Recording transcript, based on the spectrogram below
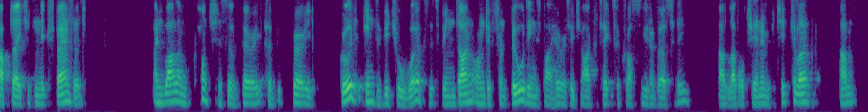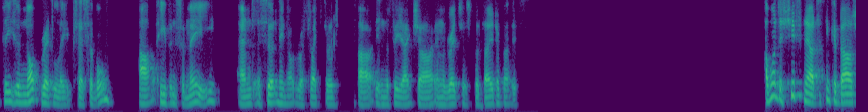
updated and expanded. And while I'm conscious of very, of very good individual work that's been done on different buildings by heritage architects across the university, uh, Lovell Chen in particular, um, these are not readily accessible, uh, even for me, and are certainly not reflected uh, in the VHR in the register database. I want to shift now to think about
